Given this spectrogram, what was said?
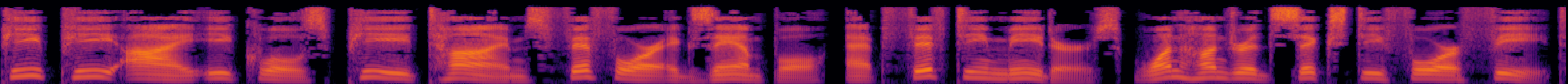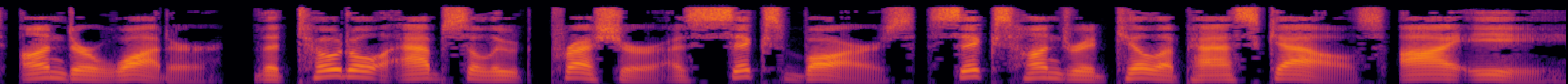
PPI equals P times Fi. For example, at 50 meters (164 feet) underwater, the total absolute pressure is 6 bars 600 kilopascals i.e.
